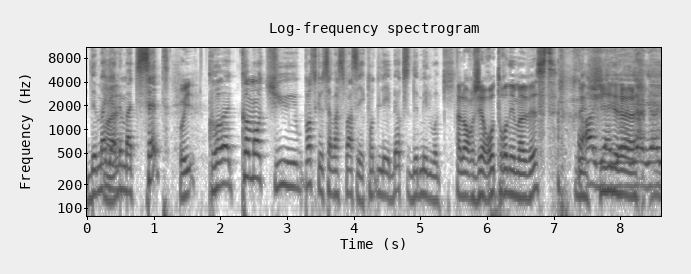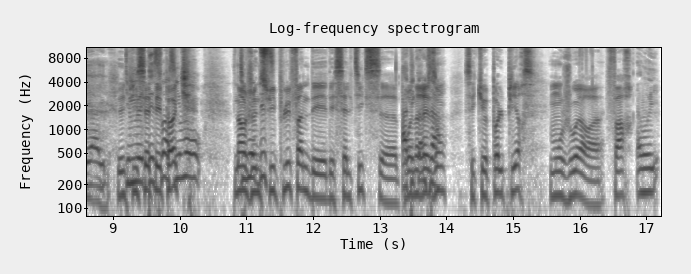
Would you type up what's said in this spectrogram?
Demain, il y a le match 7. Oui. Co- comment tu penses que ça va se passer contre les Bucks de Milwaukee? Alors j'ai retourné ma veste depuis, Aïe, aïe, euh, depuis cette déçois, époque. Simon. Non, Tu je ne suis plus fan des, des Celtics euh, Ah, pour une raison, c'est que Paul Pierce, mon joueur euh, phare, Oui.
